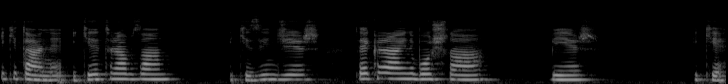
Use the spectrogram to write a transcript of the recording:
iki tane ikili trabzan, iki zincir, tekrar aynı boşluğa bir, iki,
